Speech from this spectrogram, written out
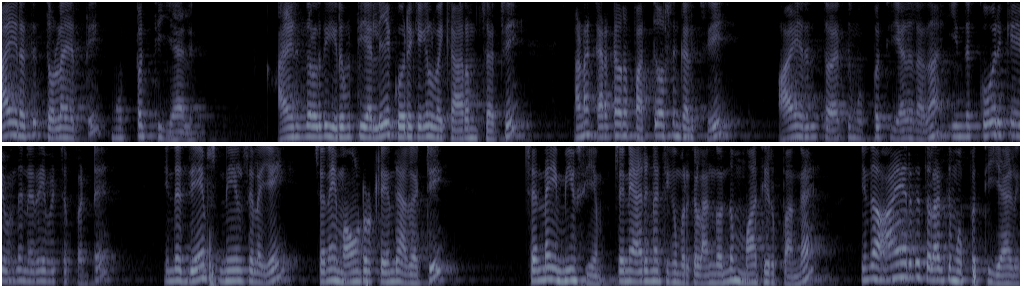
ஆயிரத்தி தொள்ளாயிரத்தி முப்பத்தி ஏழு. ஆயிரத்தி தொள்ளாயிரத்தி இருபத்தி ஏழுலேயே கோரிக்கைகள் வைக்க ஆரம்பிச்சாச்சு. ஆனால் கரெக்டாக ஒரு பத்து வருஷம் கழித்து ஆயிரத்தி தொள்ளாயிரத்தி முப்பத்தி ஏழில் தான் இந்த கோரிக்கை வந்து நிறைவேற்றப்பட்டு இந்த ஜேம்ஸ் நீல் சிலையை சென்னை மவுண்ட் ரோட்லேருந்து அகற்றி சென்னை மியூசியம் சென்னை அருங்காட்சியகம் இருக்கல அங்கே வந்து மாற்றிருப்பாங்க இந்த ஆயிரத்தி தொள்ளாயிரத்தி முப்பத்தி ஏழு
